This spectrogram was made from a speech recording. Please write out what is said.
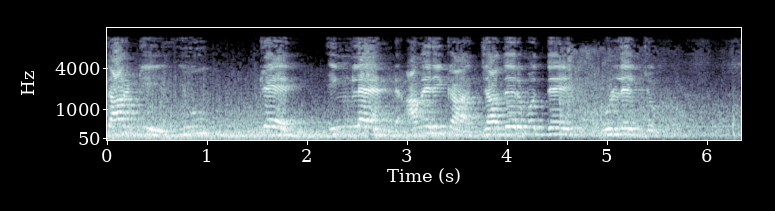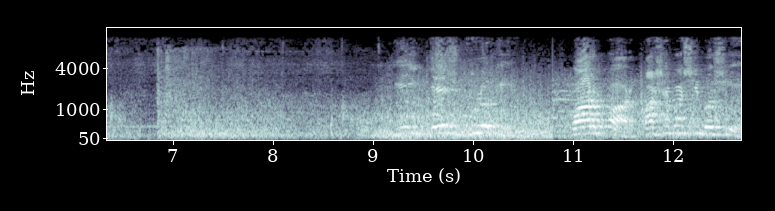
Turkey, Ukraine. England, America, যাদের মধ্যে উল্লেখযোগ্য। এই দেশগুলোকে পরপর পাশাপাশি বসিয়ে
